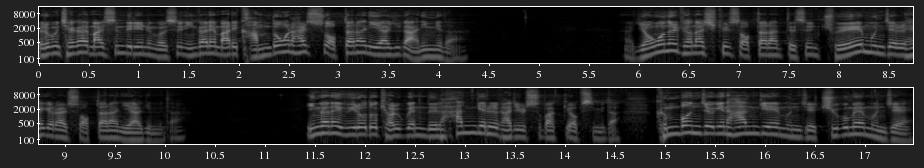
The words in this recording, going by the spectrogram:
여러분 제가 말씀드리는 것은 인간의 말이 감동을 할 수 없다는 이야기가 아닙니다. 영혼을 변화시킬 수 없다는 뜻은 죄의 문제를 해결할 수 없다는 이야기입니다. 인간의 위로도 결국에는 늘 한계를 가질 수밖에 없습니다. 근본적인 한계의 문제, 죽음의 문제,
